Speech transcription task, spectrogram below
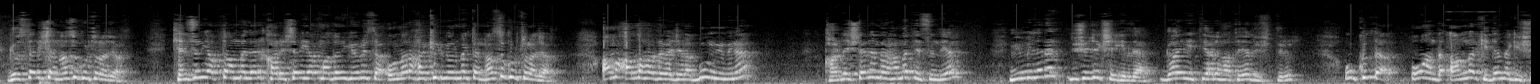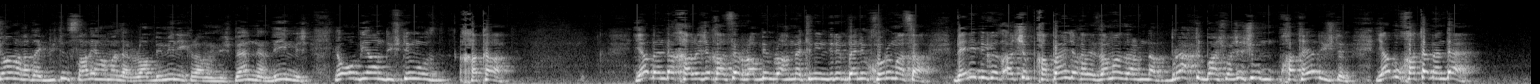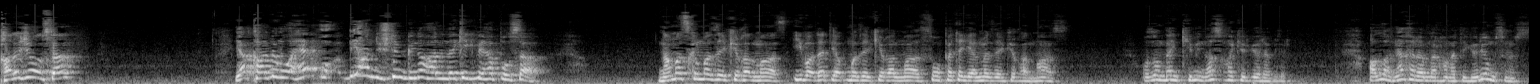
Gösterişten nasıl kurtulacak? Kendisinin yaptığı amelleri kardeşleri yapmadığını görürse onlara hakir görmekten nasıl kurtulacak? Ama Allah Azze ve Celle bu mümine kardeşlerine merhamet etsin diye müminlere düşecek şekilde gayri ihtiyarı hataya düştürür. O kul o anda anlar ki demek ki şu ana kadar bütün salih ameller Rabbimin ikramıymış, benden değilmiş. Ya o bir an düştüğüm o hata. Ya bende kalıcı kalsa Rabbim rahmetini indirip beni korumasa, beni bir göz açıp kapayınca kadar zaman zarfında bıraktı baş başa şu hataya düştüm. Ya bu hata bende kalıcı olsa ya kalbim o hep o, bir an düştüm günah halindeki gibi hep olsa namaz kılma zevki kalmaz, ibadet yapma zevki kalmaz, sohbete gelme zevki kalmaz. O zaman ben kimi nasıl hakir görebilirim? Allah ne kadar merhametli görüyor musunuz?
